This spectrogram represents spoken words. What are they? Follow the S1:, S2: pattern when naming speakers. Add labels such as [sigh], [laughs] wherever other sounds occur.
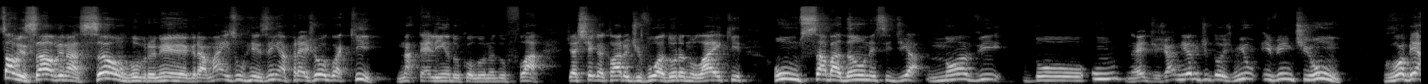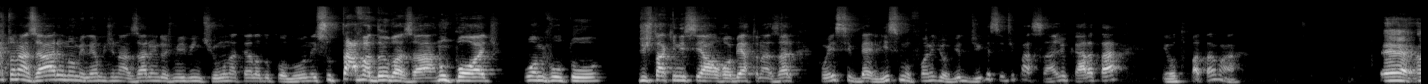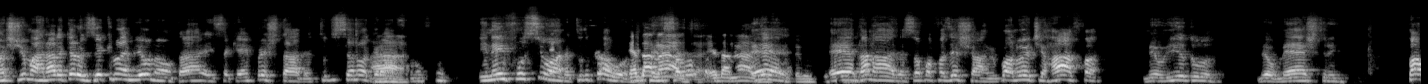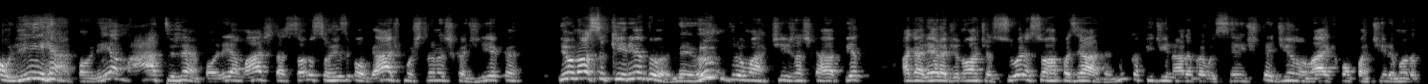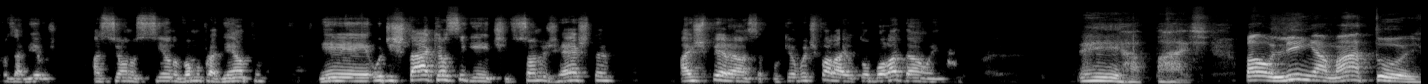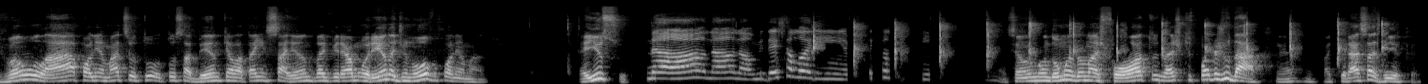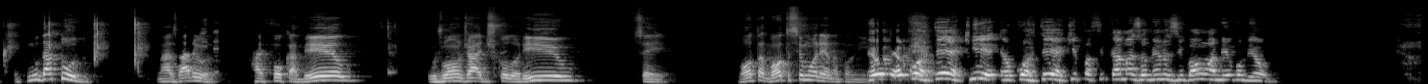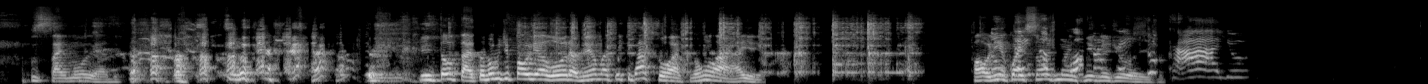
S1: Salve, salve, nação rubro-negra! Mais um resenha pré-jogo aqui na telinha do Coluna do Fla. Já chega, claro, de voadora no like. Um sabadão nesse dia 9 do 1 né, de janeiro de 2021. Roberto Nazário, não me lembro de Nazário em 2021 na tela do Coluna. Isso tava dando azar, não pode. O homem voltou. Destaque inicial, Roberto Nazário, com esse belíssimo fone de ouvido. Diga-se de passagem, o cara tá em outro patamar.
S2: É, antes de mais nada, quero dizer que não é meu, não, tá? Isso aqui é emprestado, é tudo cenográfico. Ah. E nem funciona, é tudo caô.
S1: É da é NASA, é da NASA.
S2: É, é da NASA, é só para fazer charme. Boa noite, Rafa, meu ídolo, meu mestre. Paulinha, Paulinha Matos, né? Paulinha Matos está só no sorriso colgate, mostrando as canjicas. E o nosso querido Leandro Martins nas carrapetas. A galera de norte a sul, olha só, rapaziada, nunca pedi nada para vocês. Dedinho no like, compartilha, manda para os amigos aciona o sino, vamos para dentro. E o destaque é o seguinte: só nos resta a esperança, porque eu vou te falar, eu estou boladão, hein?
S1: Ei, rapaz. Paulinha Matos, vamos lá. Paulinha Matos, eu tô, tô sabendo que ela tá ensaiando, vai virar morena de novo, Paulinha Matos. É isso?
S3: Não, não, não. Me deixa lourinha. Me deixa lourinha.
S1: Você mandou mandando as fotos, acho que pode ajudar, né? Vai tirar essa zica. Tem que mudar tudo. Nazário raifou o cabelo, o João já descoloriu, sei. Volta, volta a ser morena, Paulinho.
S2: Eu, eu cortei aqui, eu cortei aqui para ficar mais ou menos igual um amigo meu.
S1: O Simon Ledo. então tá, então vamos de Paulinha Loura mesmo, mas tem que dar sorte. Vamos lá, aí. Paulinha, quais são as mandigas de hoje? Chocalho.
